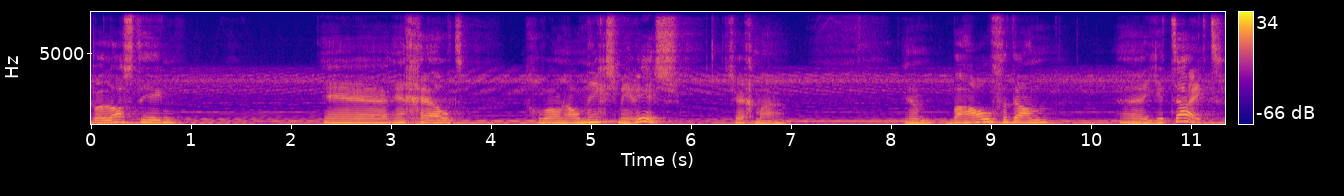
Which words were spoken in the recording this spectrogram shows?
belasting en geld gewoon al niks meer is, zeg maar. En behalve dan je tijd.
